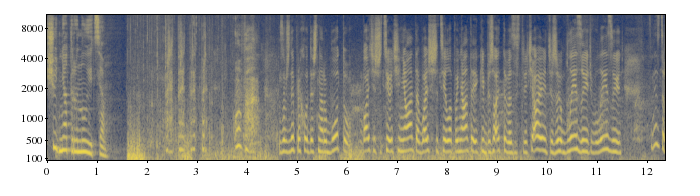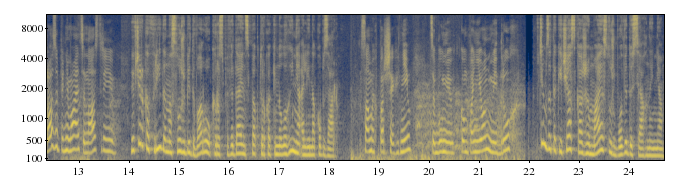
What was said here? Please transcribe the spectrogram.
Щодня тренується. Перед, перед, перед, перед. Опа. Завжди приходиш на роботу, бачиш ці оченята, бачиш ці лапенята, які біжать тебе зустрічають, вже облизують, вилизують. І зразу піднімається настрій. Вівчарка Фріда на службі два роки, розповідає інспекторка кінологиня Аліна Кобзар. З самих перших днів це був мій компаньйон, мій друг. Втім, за такий час каже, має службові досягнення.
